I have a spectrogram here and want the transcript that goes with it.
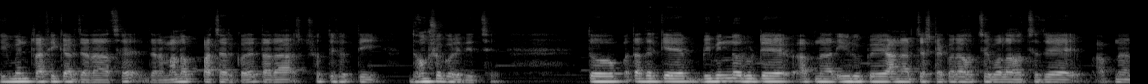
হিউম্যান ট্রাফিকার যারা আছে যারা মানব পাচার করে তারা সত্যি সত্যি ধ্বংস করে দিচ্ছে। তো তাদেরকে বিভিন্ন রুটে আপনার ইউরোপে আনার চেষ্টা করা হচ্ছে। বলা হচ্ছে যে আপনার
